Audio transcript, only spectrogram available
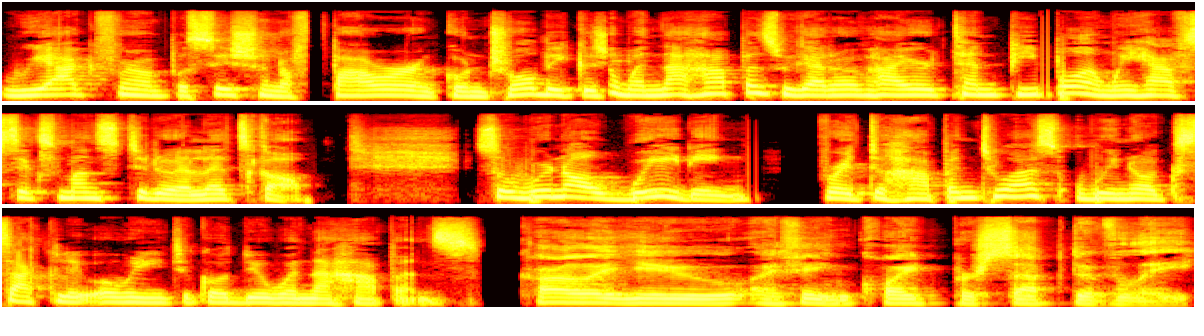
react from a position of power and control because when that happens, we got to hire 10 people and we have six months to do it. Let's go. So we're not waiting for it to happen to us. We know exactly what we need to go do when that happens. Carla, you, I think, quite perceptively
